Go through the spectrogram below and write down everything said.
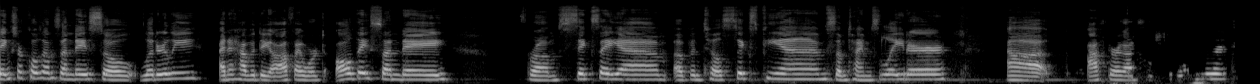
banks are closed on Sundays, so literally I didn't have a day off. I worked all day Sunday from 6 a.m. up until 6 p.m., sometimes later. Uh, after I got work,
